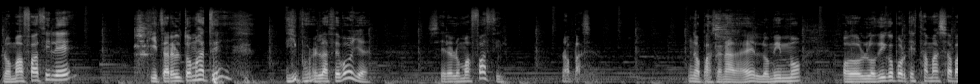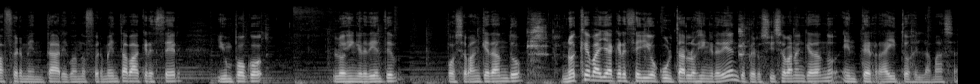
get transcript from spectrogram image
Lo más fácil es quitar el tomate y poner la cebolla. Sería lo más fácil. No pasa. No pasa nada, ¿eh? Lo mismo, os lo digo porque esta masa va a fermentar y cuando fermenta va a crecer y un poco los ingredientes pues se van quedando, no es que vaya a crecer y ocultar los ingredientes, pero sí se van quedando enterraditos en la masa.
